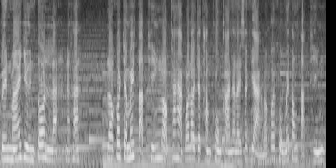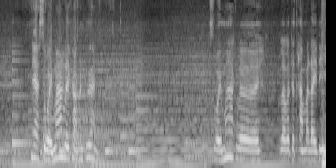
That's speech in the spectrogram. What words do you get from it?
เป็นไม้ยืนต้นละนะคะ เราก็จะไม่ตัดทิ้งหรอกถ้าหากว่าเราจะทำโครงการอะไรสักอย่าง เราก็คงไม่ต้องตัดทิ้ง เนี่ยสวยมากเลยค่ะเพื่อนๆสวยมากเลย เราก็จะทำอะไรดี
